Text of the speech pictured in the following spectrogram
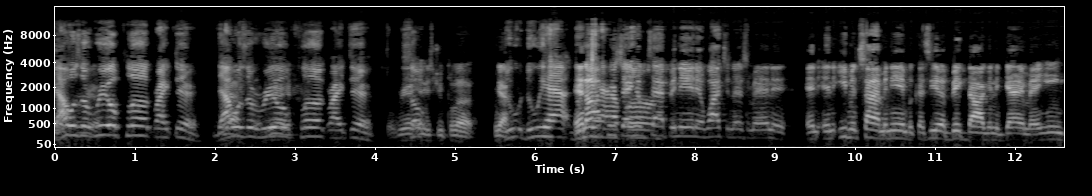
that was a real plug right there. That was a real plug right there. real so- industry plug. Yeah, Do, do we have? Do and we I have, appreciate uh, him tapping in and watching us, man, and. And, and even chiming in because he a big dog in the game, man. He ain't,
